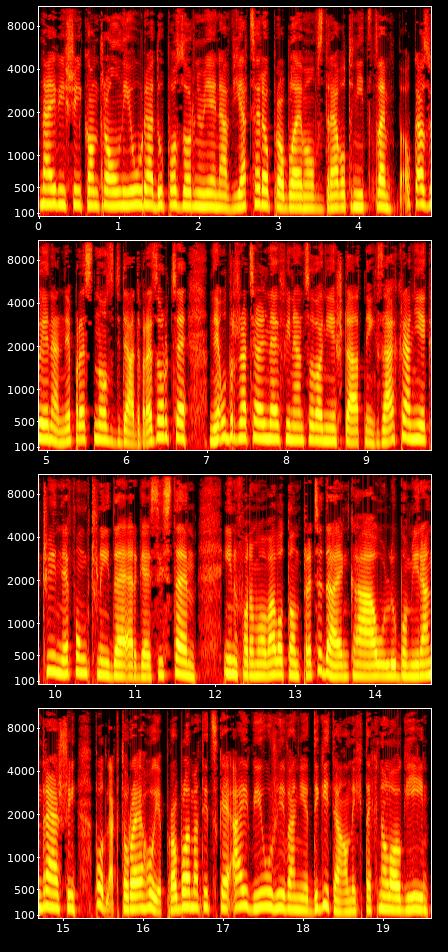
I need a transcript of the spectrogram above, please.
Najvyšší kontrolný úrad upozorňuje na viacero problémov v zdravotníctve. Poukazuje na nepresnosť dát v rezorte, neudržateľné financovanie štátnych záchraniek či nefunkčný DRG systém. Informoval o tom predseda NKU Ľubomír Andráši, podľa ktorého je problematické aj využívanie digitálnych technológií.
